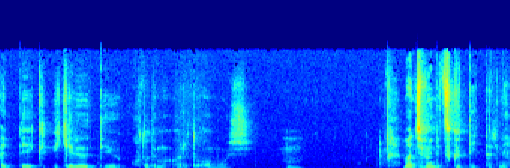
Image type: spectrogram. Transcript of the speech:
入っていけるっていうことでもあるとは思うし、うん、まあ自分で作っていったりね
